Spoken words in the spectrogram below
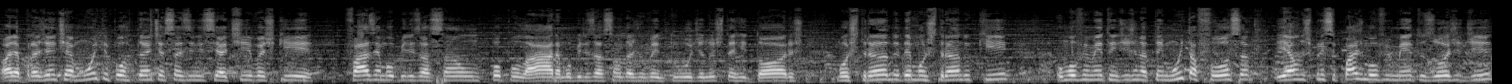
Olha, para a gente é muito importante essas iniciativas que fazem a mobilização popular, a mobilização da juventude nos territórios, mostrando e demonstrando que o movimento indígena tem muita força e é um dos principais movimentos hoje de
